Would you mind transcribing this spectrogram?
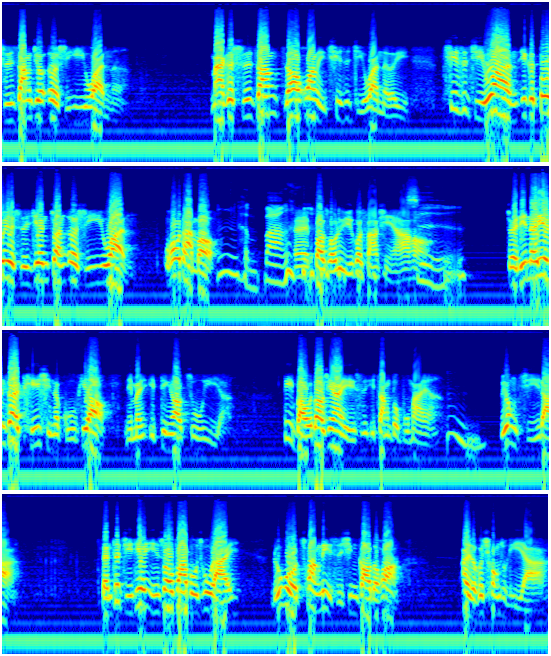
十张就二十一万了。买个十张只要花你七十几万而已，七十几万一个多月时间赚二十一万，我好谈不？嗯，很棒。哎，报酬率有个啥钱啊？哈，是。所以林德燕在提醒的股票，你们一定要注意啊！地保我到现在也是一张都不卖啊。嗯。不用急啦，等这几天营收发布出来，如果创历史新高的话，爱有个冲出去呀！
